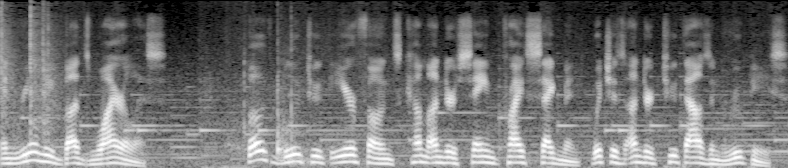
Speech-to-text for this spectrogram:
and Realme Buds Wireless. Both Bluetooth earphones come under same price segment, which is under 2000 rupees.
